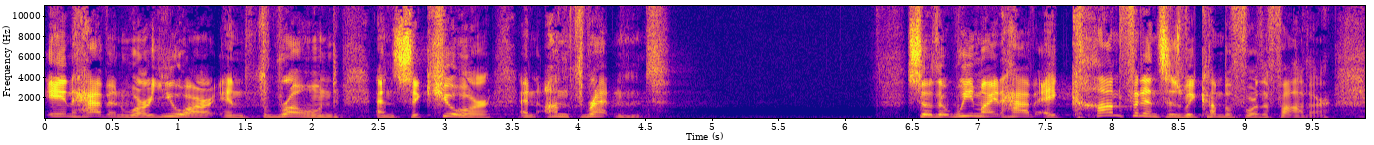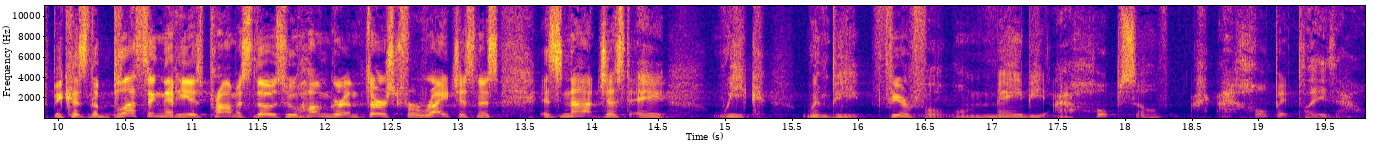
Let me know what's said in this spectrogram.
in heaven, where you are enthroned and secure and unthreatened so that we might have a confidence as we come before the Father. Because the blessing that He has promised those who hunger and thirst for righteousness is not just a weak, wimpy, fearful, well, maybe, I hope so, I hope it plays out.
